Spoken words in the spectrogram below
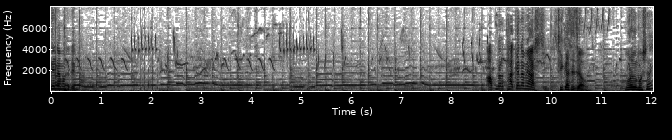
দেন, আমাকে দেন। আপনারা থাকেন, আমি আসছি। ঠিক আছে, যাও। মোড়াল মশাই,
